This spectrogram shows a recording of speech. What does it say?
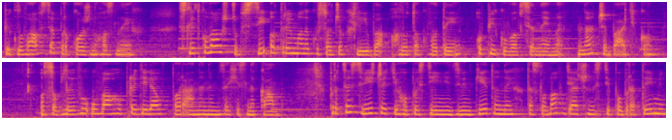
піклувався про кожного з них. Слідкував, щоб всі отримали кусочок хліба, глоток води, опікувався ними, наче батько. Особливу увагу приділяв пораненим захисникам. Про це свідчать його постійні дзвінки до них та слова вдячності побратимів,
